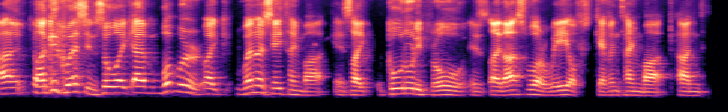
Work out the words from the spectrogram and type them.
Uh, a good question. So, like, um, what we're like when I say time back, it's like Go Roadie Pro is like that's our way of giving time back. And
